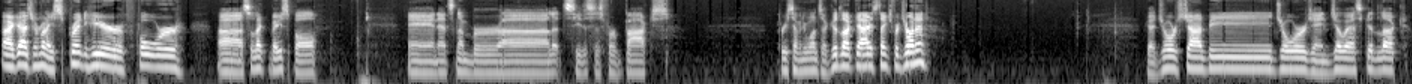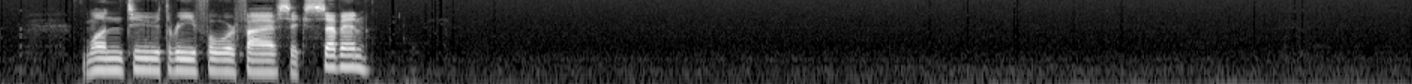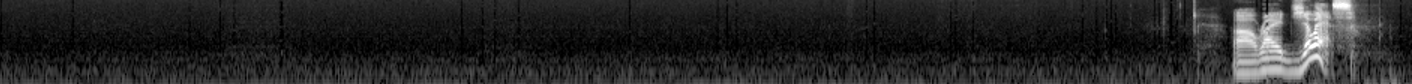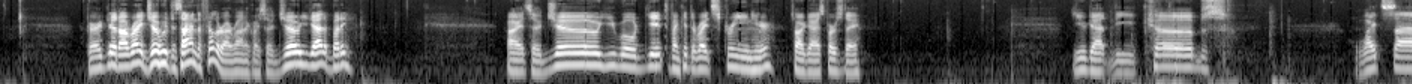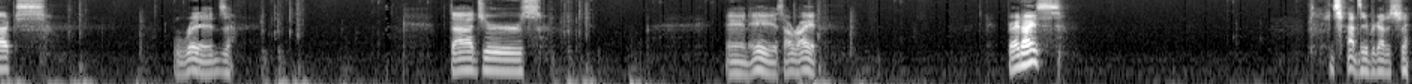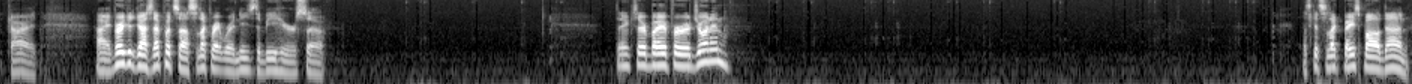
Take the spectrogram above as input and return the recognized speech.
All right, guys, we're running a sprint here for uh, select baseball, and that's number. Uh, let's see, this is for box 371. So good luck, guys. Thanks for joining. We got George, John B, George, and Joe S. Good luck. One, two, three, four, five, six, seven. All right, Joe S. Very good. All right, Joe, who designed the filler, ironically. So, Joe, you got it, buddy. All right, so Joe, you will get, if I can get the right screen here. Sorry, guys, first day. You got the Cubs, White Sox, Reds, Dodgers, and A's. All right. Very nice. John Zebra got a shank. All right. All right. Very good, guys. That puts uh, select right where it needs to be here. So. Thanks, everybody, for joining. Let's get select baseball done.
